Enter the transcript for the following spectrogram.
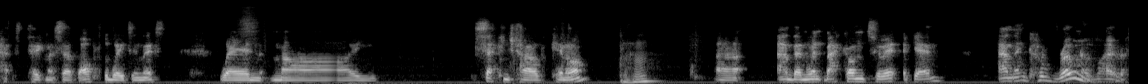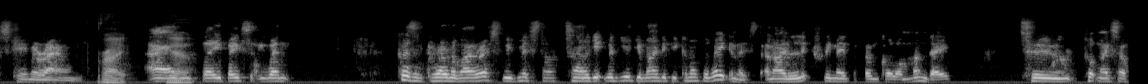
had to take myself off the waiting list when my second child came along. hmm uh, and then went back onto it again. And then coronavirus came around, Right. and Yeah. they basically went, because of coronavirus, we've missed our target with you. Do you mind if you come off the waiting list? And I literally made the phone call on Monday to put myself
